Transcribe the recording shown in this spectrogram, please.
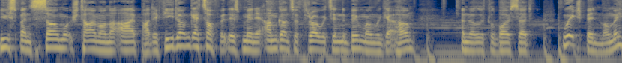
You spend so much time on that iPad. If you don't get off at this minute, I'm going to throw it in the bin when we get home. And the little boy said, Which bin, mummy?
